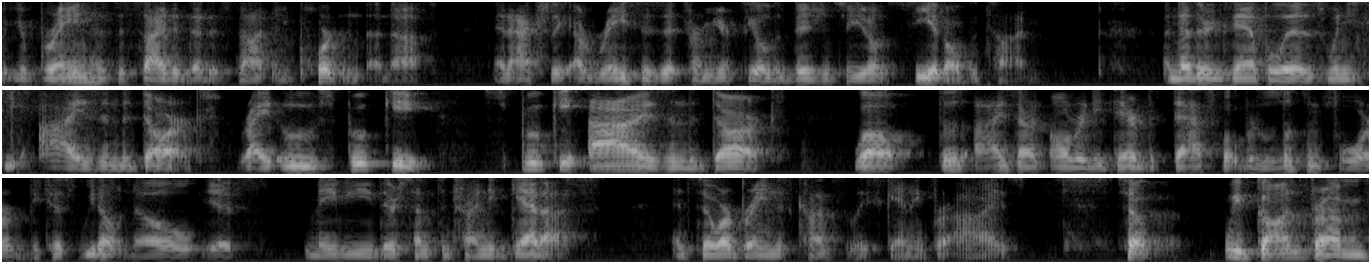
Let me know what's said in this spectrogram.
but your brain has decided that it's not important enough and actually erases it from your field of vision so you don't see it all the time. Another example is when you see eyes in the dark, right? Ooh, spooky, spooky eyes in the dark. Well, those eyes aren't already there, but that's what we're looking for because we don't know if maybe there's something trying to get us. And so our brain is constantly scanning for eyes. So we've gone from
